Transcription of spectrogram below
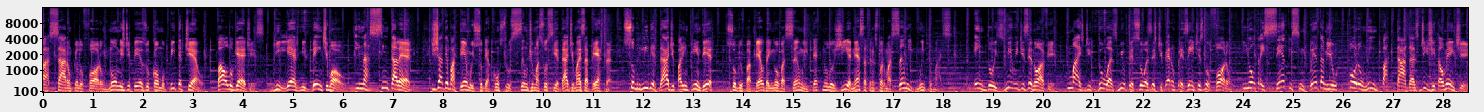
Passaram pelo fórum nomes de peso como Peter Thiel, Paulo Guedes, Guilherme Bentimol e Nassim Taleb. Já debatemos sobre a construção de uma sociedade mais aberta, sobre liberdade para empreender, sobre o papel da inovação e tecnologia nessa transformação e muito mais. Em 2019, mais de 2 mil pessoas estiveram presentes no fórum e outras 150 mil foram impactadas digitalmente.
